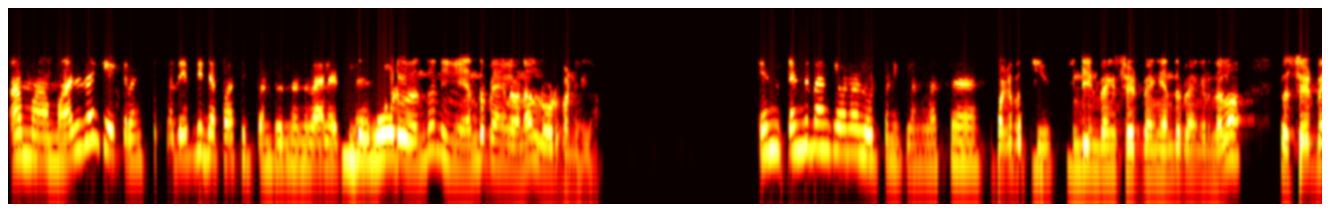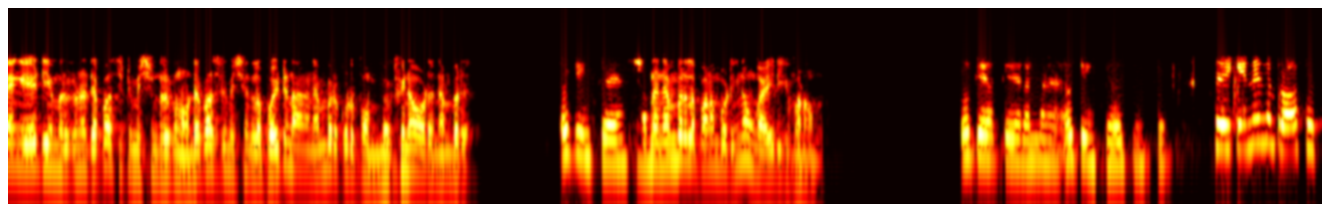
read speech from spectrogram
ஆமாம் ஆமாம் அதுதான் சார் அது எப்படி டெபாசிட் பண்ணுறது அந்த இந்த வேலெட்டில் லோடு வந்து நீங்க எந்த பேங்க்ல வேணாலும் லோடு பண்ணிக்கலாம். எந் எந்த பேங்க்ல வேணாலும் லோட் பண்ணிக்கலாங்களா சார் பக்கத்துல இந்தியன் பேங்க் ஸ்டேட் பேங்க் எந்த பேங்க் இருந்தாலும் இப்போ ஸ்டேட் பேங்க் ஏடிஎம் இருக்கணும் டெபாசிட் மிஷின் இருக்கணும். டெபாசிட் மிஷின்ல போயிட்டு நாங்க நம்பர் கொடுப்போம். ஃபினோவோட நம்பர் ஓகேங்க சார் அந்த நம்பர்ல பணம் போட்டீங்கன்னா உங்க ஐடிக்கு பணம் வந்துடும் ஓகே ஓகே ரொம்ப ஓகேங்க சார் ஓகேங்க சார் சார் இதுக்கு என்னென்ன ப்ராசஸ்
